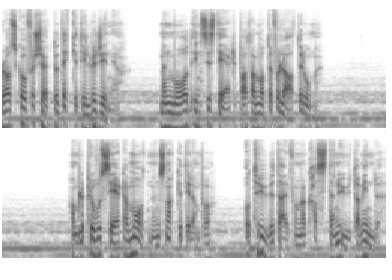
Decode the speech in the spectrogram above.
Roscoe forsøkte å dekke til Virginia, men Maud insisterte på at han måtte forlate rommet. Han ble provosert av måten hun snakket til ham på, og truet derfor med å kaste henne ut av vinduet.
